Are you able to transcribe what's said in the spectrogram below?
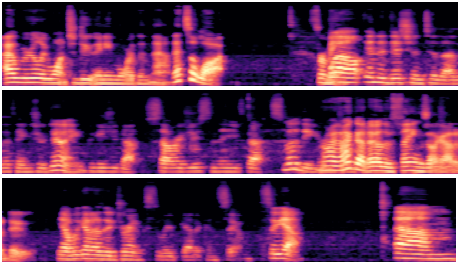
I really want to do any more than that. That's a lot. for me. Well, in addition to the other things you're doing, because you've got celery juice and then you've got smoothie. right, I got other things I got to do. Yeah, we got other drinks that we've got to consume. So yeah, um,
